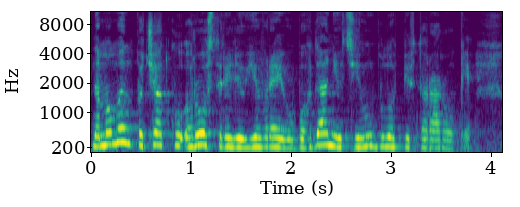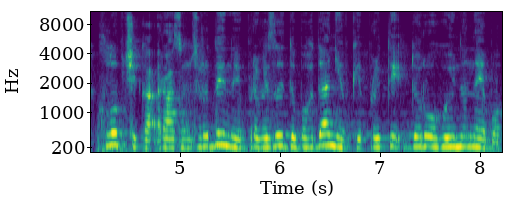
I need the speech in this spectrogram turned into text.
На момент початку розстрілів євреїв у Богданівці йому було півтора роки. Хлопчика разом з родиною привезли до Богданівки пройти дорогою на небо.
